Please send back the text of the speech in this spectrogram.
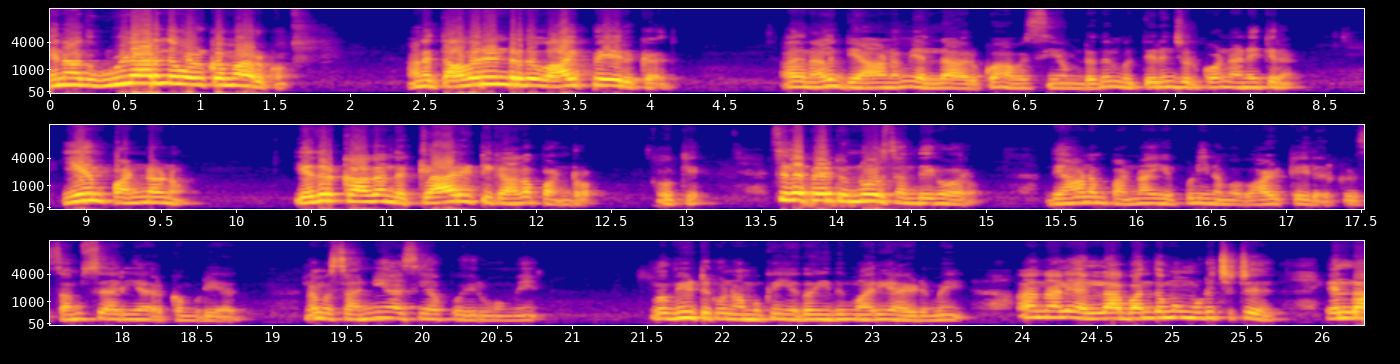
ஏன்னா அது உள்ளார்ந்த ஒழுக்கமாக இருக்கும். ஆனால் தவறுன்றது வாய்ப்பே இருக்காது. அதனால் தியானம் எல்லாருக்கும் அவசியம்ன்றது நம்ம தெரிஞ்சிருக்கோம்னு நினைக்கிறேன். ஏன் பண்ணணும்? எதற்காக அந்த கிளாரிட்டிக்காக பண்ணுறோம் ஓகே சில பேருக்கு இன்னொரு சந்தேகம் வரும். தியானம் பண்ணால் எப்படி நம்ம வாழ்க்கையில் இருக்கிறது சம்சாரியாக இருக்க முடியாது? நம்ம சன்னியாசியாக போயிடுவோமே நம்ம வீட்டுக்கும் நமக்கும் ஏதோ இது மாதிரி ஆயிடுமே. அதனால எல்லா பந்தமும் முடிச்சுட்டு எல்லா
